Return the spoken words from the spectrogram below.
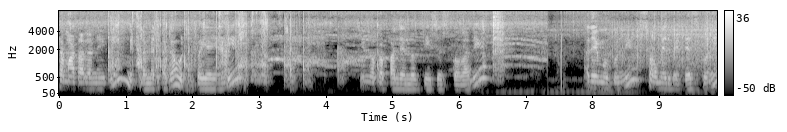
టమాటాలు అనేవి మిట్ల మెత్తగా ఉడికిపోయాయండి. ఒక పల్లెంలోకి తీసేసుకోవాలి. అదే ముగ్గుల్ని స్టవ్ మీద పెట్టేసుకొని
